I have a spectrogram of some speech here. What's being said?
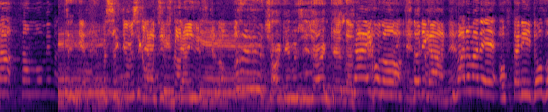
あ三問目までじゃんけんまあ鮭節が落ち着かないんですけど鮭節じゃんけんだ。最後の一人が決まるまでお二人どうぞ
